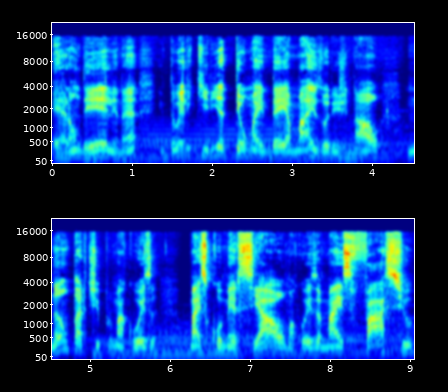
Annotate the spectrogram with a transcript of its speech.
eram dele, né? Então ele queria ter uma ideia mais original, não partir para uma coisa mais comercial, uma coisa mais fácil,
